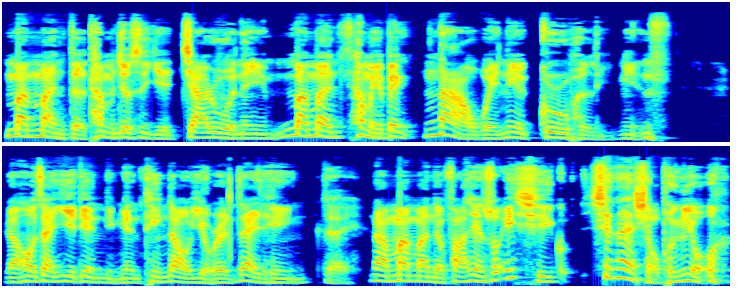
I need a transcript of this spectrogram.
慢慢的，他们就是也加入了那，慢慢他们也被纳为那个 group 里面。然后在夜店里面听到有人在听，对，那慢慢的发现说，哎，奇怪，现在小朋友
